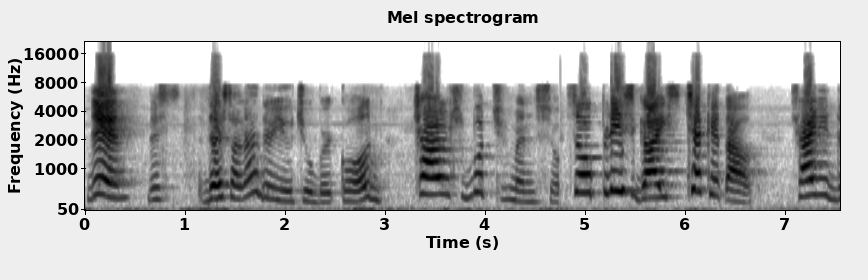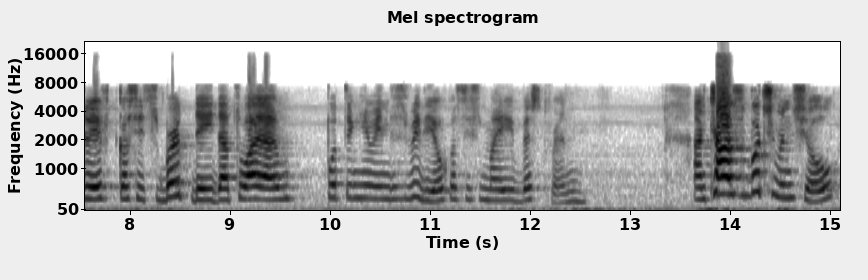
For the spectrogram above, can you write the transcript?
Then there's there's another YouTuber called Charles Butchman Show. So please guys check it out. Shiny Drift cause it's birthday. That's why I'm putting him in this video cause he's my best friend. And Charles Butchman Show,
